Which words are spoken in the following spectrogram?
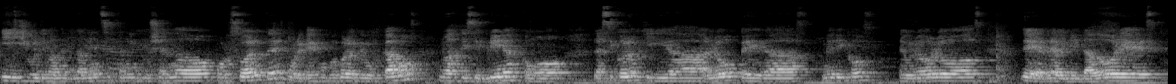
y últimamente también se están incluyendo, por suerte, porque es un poco lo que buscamos, nuevas disciplinas como la psicología, logopedas, médicos, neurólogos, eh, rehabilitadores,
